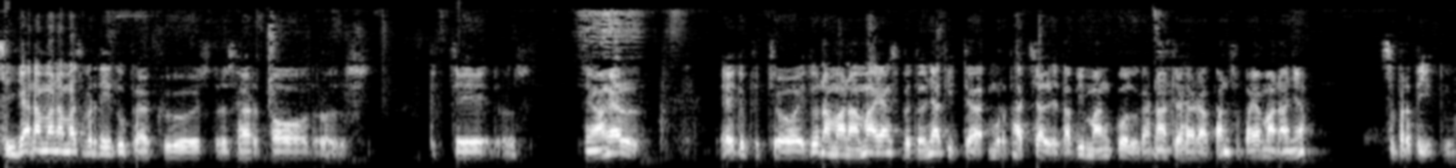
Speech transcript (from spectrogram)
Sehingga nama-nama seperti itu bagus, terus Harto, terus Becek, terus yang angel yaitu bejo itu nama-nama yang sebetulnya tidak murtajal ya, tapi mangkul karena ada harapan supaya maknanya seperti itu.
